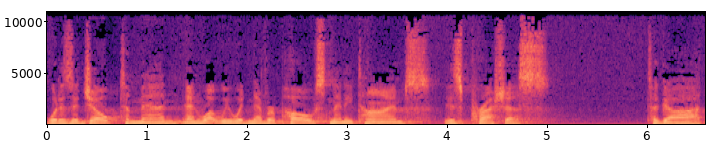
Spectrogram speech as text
what is a joke to men and what we would never post many times is precious to God.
